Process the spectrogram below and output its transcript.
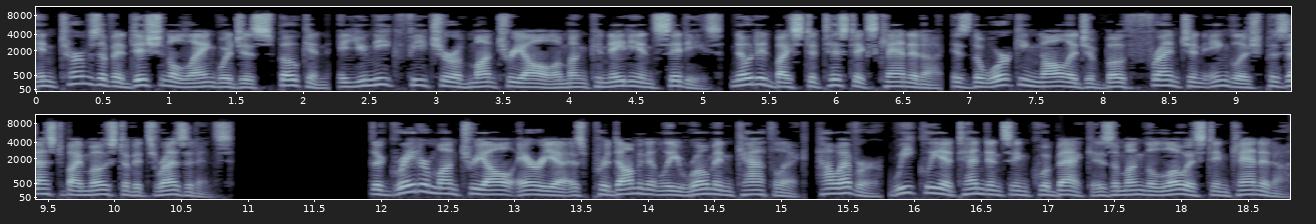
In terms of additional languages spoken, a unique feature of Montreal among Canadian cities, noted by Statistics Canada, is the working knowledge of both French and English possessed by most of its residents. The Greater Montreal area is predominantly Roman Catholic, however, weekly attendance in Quebec is among the lowest in Canada.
